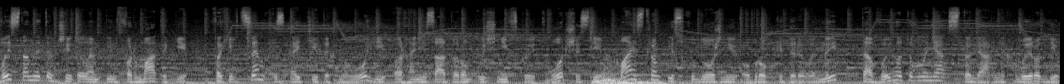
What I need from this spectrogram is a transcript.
Ви станете вчителем інформатики, фахівцем з it технологій організатором учнівської творчості, майстром із художньої обробки деревини та виготовлення столярних виробів.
